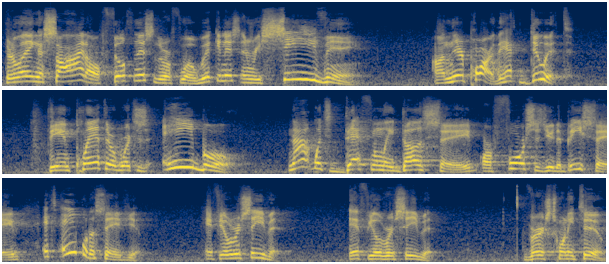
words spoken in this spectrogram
They're laying aside all filthiness and overflow of wickedness and receiving on their part. They have to do it. The implanter which is able, not which definitely does save or forces you to be saved, it's able to save you if you'll receive it. If you'll receive it. Verse 22.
